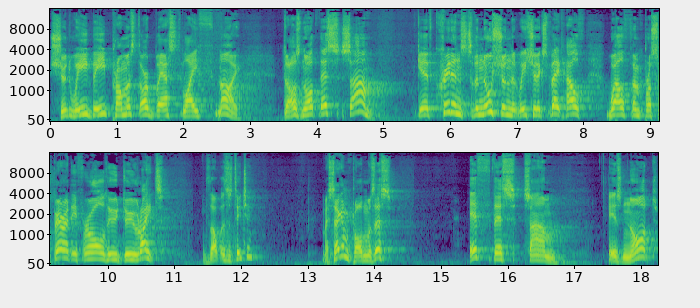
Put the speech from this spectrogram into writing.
Should we be promised our best life now? Does not this psalm give credence to the notion that we should expect health, wealth, and prosperity for all who do right? Is that what this is teaching? My second problem was this. If this psalm is not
